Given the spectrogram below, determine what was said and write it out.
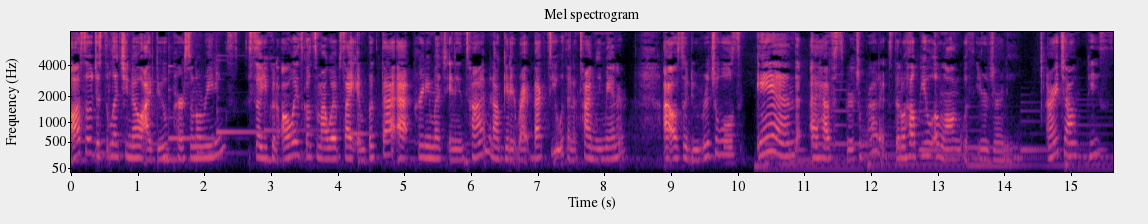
Also, just to let you know, I do personal readings. So you can always go to my website and book that at pretty much any time, and I'll get it right back to you within a timely manner. I also do rituals and I have spiritual products that'll help you along with your journey. All right, y'all. Peace.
